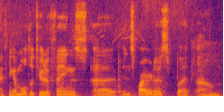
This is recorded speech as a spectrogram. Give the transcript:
I think a multitude of things uh, inspired us, but um,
